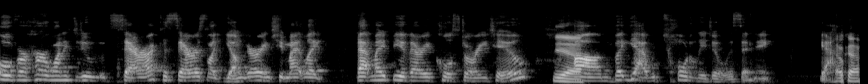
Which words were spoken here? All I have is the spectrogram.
over her wanting to do it with Sara because Sara's like younger and she might like that might be a very cool story too. Yeah. Um, but yeah, I would totally do it with Sydney. Yeah. Okay.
